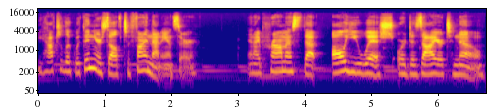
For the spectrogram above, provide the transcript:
You have to look within yourself to find that answer. And I promise that all you wish or desire to know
